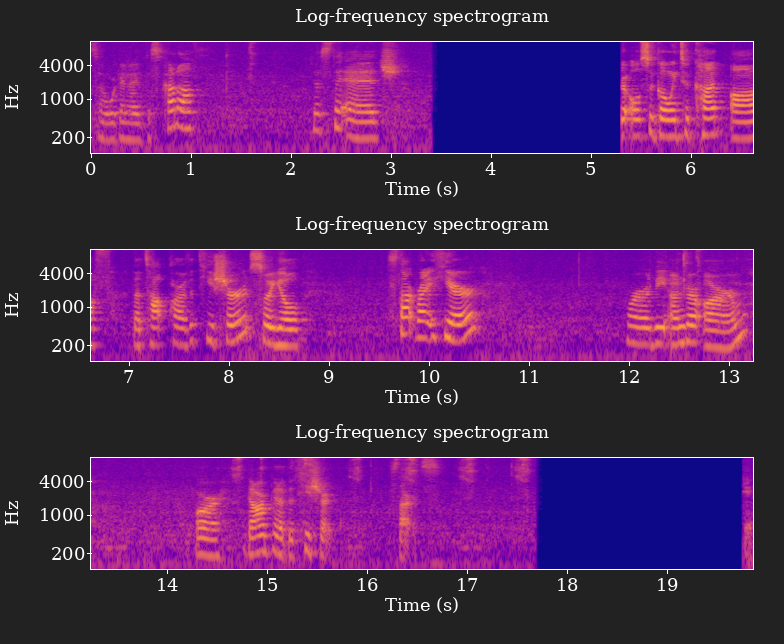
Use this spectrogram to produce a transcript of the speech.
So we're going to just cut off just the edge. We're also going to cut off the top part of the t-shirt. So you'll start right here where the underarm or the armpit of the t-shirt starts. Okay,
